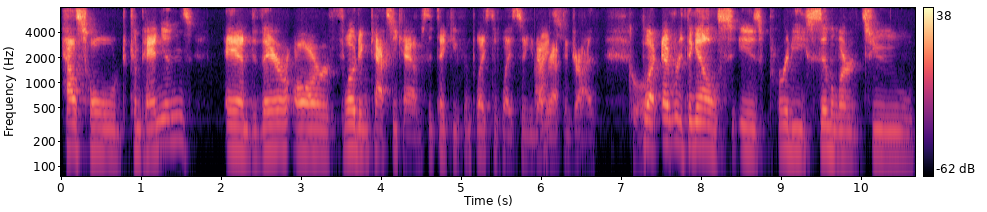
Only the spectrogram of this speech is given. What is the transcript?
household companions and there are floating taxi cabs that take you from place to place so you never Nice. have to drive cool. but everything else is pretty similar to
